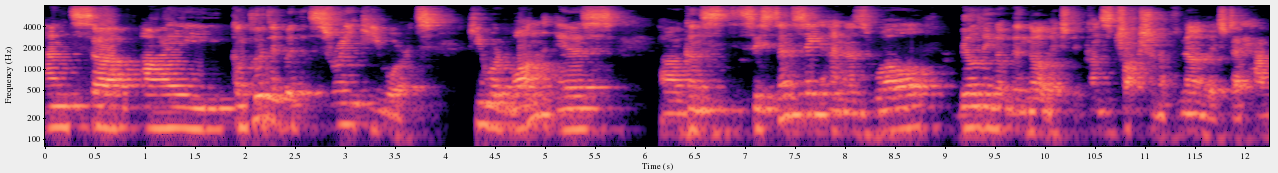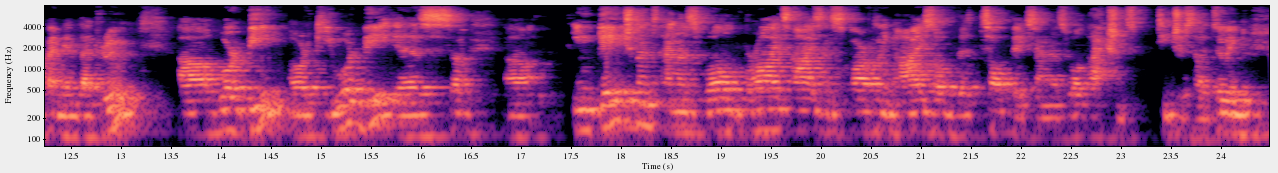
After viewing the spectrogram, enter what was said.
And so I concluded with three keywords. Keyword one is uh, consistency and as well building of the knowledge, the construction of knowledge that happened in that room. Uh, word B, or keyword B, is uh, uh engagement and as well bright eyes and sparkling eyes of the topics and as well actions teachers are doing.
